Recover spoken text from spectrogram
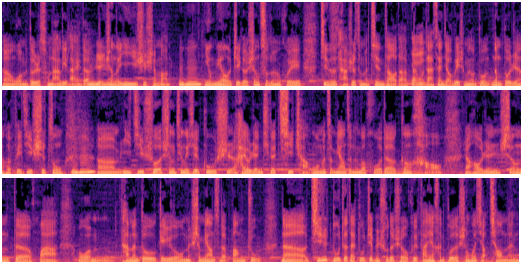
嗯，我们都是从哪里来的，人生的意义是什么？嗯哼，有没有这个生死轮回？金字塔是怎么建造的？百慕大三角为什么有多那么多人和飞机？失踪，嗯、呃、以及说圣经的一些故事，还有人体的气场，我们怎么样子能够活得更好？然后人生的话，我他们都给予了我们什么样子的帮助？那其实读者在读这本书的时候，会发现很多的生活小窍门，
